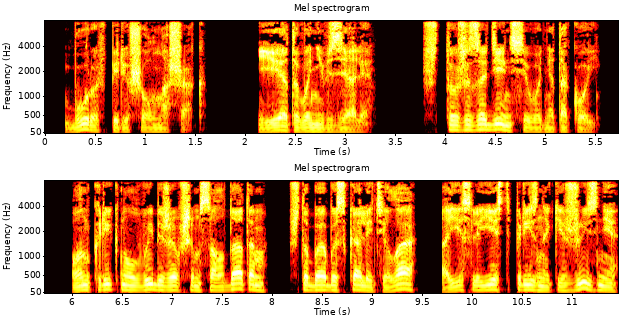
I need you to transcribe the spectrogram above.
— Буров перешел на шаг. И этого не взяли. Что же за день сегодня такой? Он крикнул выбежавшим солдатам, чтобы обыскали тела, а если есть признаки жизни,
